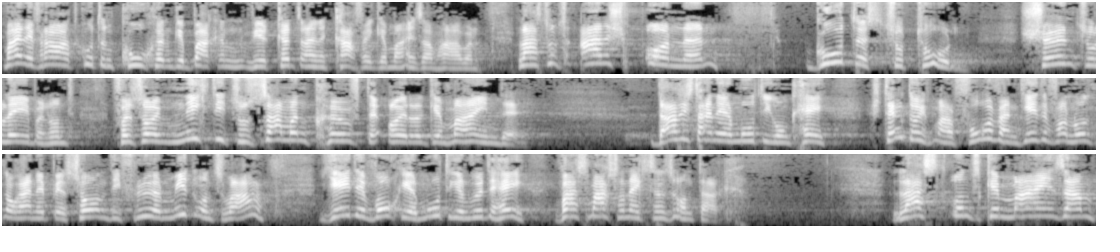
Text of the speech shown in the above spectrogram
meine Frau hat guten Kuchen gebacken. Wir könnten einen Kaffee gemeinsam haben. Lasst uns anspornen, Gutes zu tun, schön zu leben und versäumt nicht die Zusammenkünfte eurer Gemeinde das ist eine Ermutigung. Hey, stellt euch mal vor, wenn jeder von uns noch eine Person, die früher mit uns war, jede Woche ermutigen würde, hey, was machst du nächsten Sonntag? Lasst uns gemeinsam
